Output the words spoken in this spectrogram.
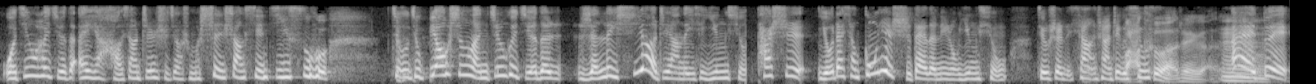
我经常会觉得，哎呀，好像真是叫什么肾上腺激素。就就飙升了，你真会觉得人类需要这样的一些英雄，他是有点像工业时代的那种英雄，就是像像这个休斯这个，哎对，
